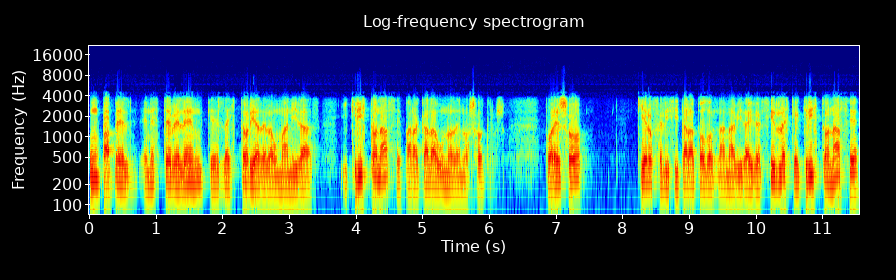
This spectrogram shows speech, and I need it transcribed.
un papel en este Belén que es la historia de la humanidad y Cristo nace para cada uno de nosotros. Por eso quiero felicitar a todos la Navidad y decirles que Cristo nace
